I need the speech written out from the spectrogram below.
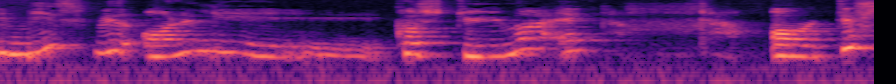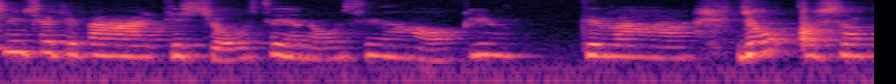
de mest vidunderlige kostymer, ikke? Og det synes jeg, det var det sjoveste, jeg nogensinde har oplevet. Det var, jo, og så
